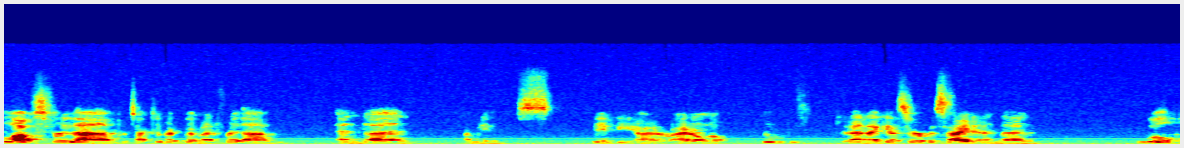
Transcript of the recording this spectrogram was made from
gloves for them, protective equipment for them, and then, I mean, maybe I don't, I don't know, and I guess herbicide, and then we'll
